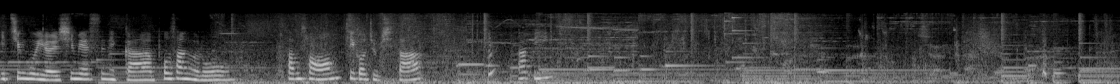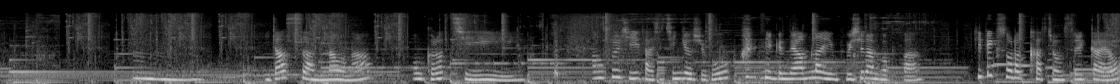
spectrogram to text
이 친구 열심히 했으니까 포상으로 삼성 찍어줍시다. 아비. 음, 이다스 안 나오나? 어, 그렇지. 황술지 다시 챙겨주고. 근데 앞라인 부실한 것 봐. 피백 소라카 좀 쓸까요?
